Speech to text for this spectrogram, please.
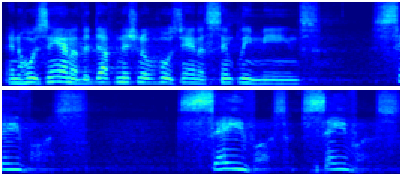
And Hosanna, the definition of Hosanna simply means save us, save us, save us.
